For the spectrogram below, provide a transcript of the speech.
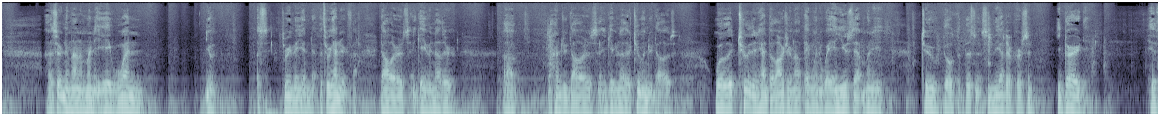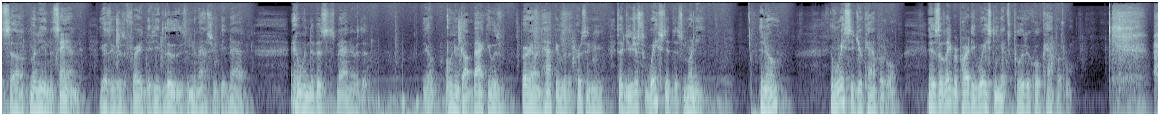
a certain amount of money. He gave one, you know, three million, three hundred dollars, and gave another uh, $100 and gave another $200. Well, the two that had the larger amount, they went away and used that money to build the business. And the other person, he buried his uh, money in the sand because he was afraid that he'd lose and the master would be mad. And when the businessman or the the owner got back, he was very unhappy with the person who said, "You just wasted this money," you know. You wasted your capital. Is the Labour Party wasting its political capital?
